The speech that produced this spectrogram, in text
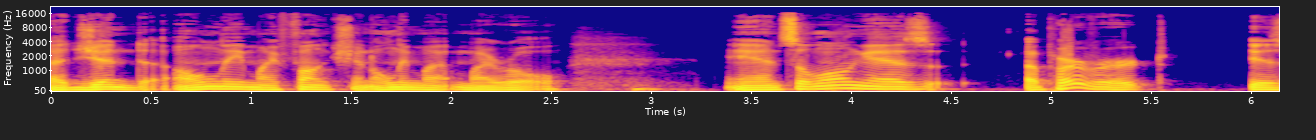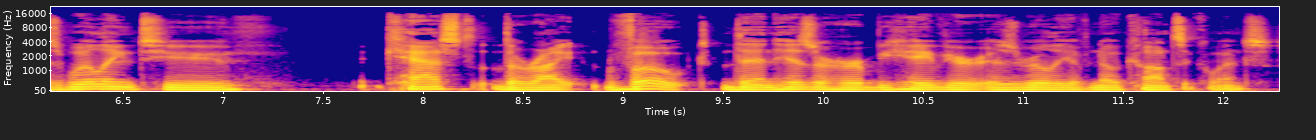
agenda, only my function, only my, my role. And so long as a pervert is willing to cast the right vote, then his or her behavior is really of no consequence.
